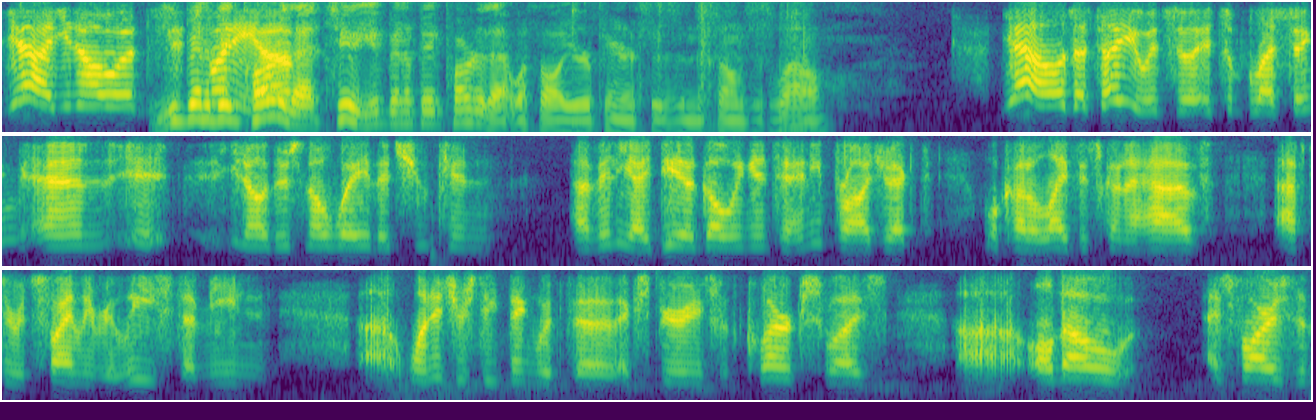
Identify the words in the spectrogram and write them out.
Yeah, you know, you've been a big funny, part uh, of that too. You've been a big part of that with all your appearances in the films as well. Yeah, as I tell you, it's a it's a blessing, and it, you know, there's no way that you can have any idea going into any project what kind of life it's going to have after it's finally released. I mean, uh, one interesting thing with the experience with Clerks was, uh, although as far as the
